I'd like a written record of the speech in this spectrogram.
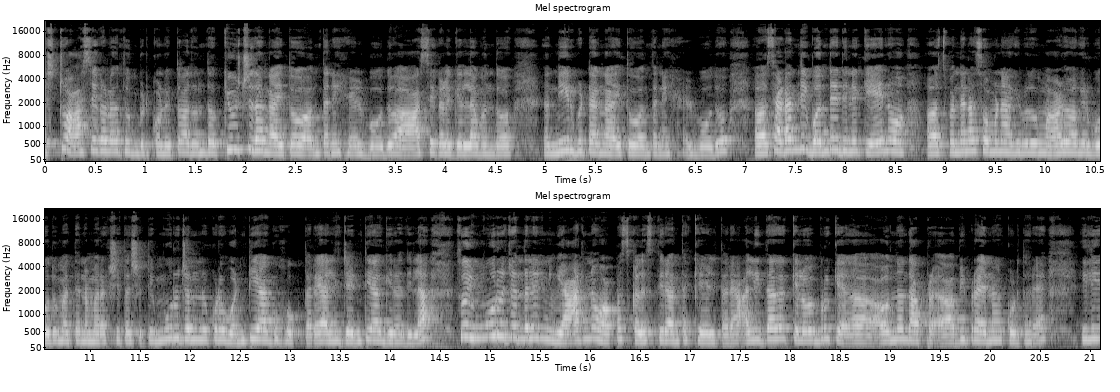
ಎಷ್ಟು ಆಸೆಗಳನ್ನ ತುಂಬಿಟ್ಕೊಂಡಿತ್ತು. ಅದೊಂದು ಕಿವುಚಿದಂಗೆ ಆಯಿತು ಅಂತಾನೆ ಹೇಳ್ಬೋದು. ಆ ಆಸೆಗಳಿಗೆಲ್ಲ ಒಂದು ನೀರು ಬಿಟ್ಟಂಗೆ ಆಯಿತು ಅಂತಾನೆ ಹೇಳ್ಬೋದು. ಸಡನ್ಲಿ ಒಂದೇ ದಿನಕ್ಕೆ ಏನು ಸ್ಪಂದನ ಸೋಮಣ್ಣ ಆಗಿರ್ಬೋದು, ಮಾಳು ಆಗಿರ್ಬೋದು, ಮತ್ತೆ ನಮ್ಮ ರಕ್ಷಿತಾ ಶೆಟ್ಟಿ ಮೂರು ಜನರು ಕೂಡ ಒಂಟಿಯಾಗಿ ಹೋಗ್ತಾರೆ. ಅಲ್ಲಿ ಜಂಟಿ ಆಗಿರೋದಿಲ್ಲ ಸೊ ಈ ಮೂರು ಜನದಲ್ಲಿ ನೀವು ಯಾರನ್ನ ವಾಪಸ್ ಕಳಿಸ್ತೀರಾ ಅಂತ ಕೇಳ್ತಾರೆ. ಅಲ್ಲಿದ್ದಾಗ ಕೆಲವೊಬ್ರು ಒಂದೊಂದು ಅಭಿಪ್ರಾಯನ ಕೊಡ್ತಾರೆ. ಇಲ್ಲಿ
